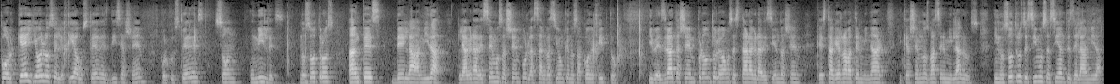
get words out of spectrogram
¿Por qué yo los elegí a ustedes? Dice Hashem, porque ustedes son humildes. Nosotros, antes de la amidad, le agradecemos a Hashem por la salvación que nos sacó de Egipto. Y Bezrat Hashem, pronto le vamos a estar agradeciendo a Hashem que esta guerra va a terminar y que Hashem nos va a hacer milagros. Y nosotros decimos así antes de la amidad.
